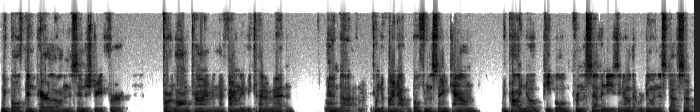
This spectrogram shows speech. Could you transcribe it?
we've both been parallel in this industry for for a long time, and I finally we kind of met and and uh, come to find out we're both from the same town. We probably know people from the '70s, you know, that were doing this stuff. So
